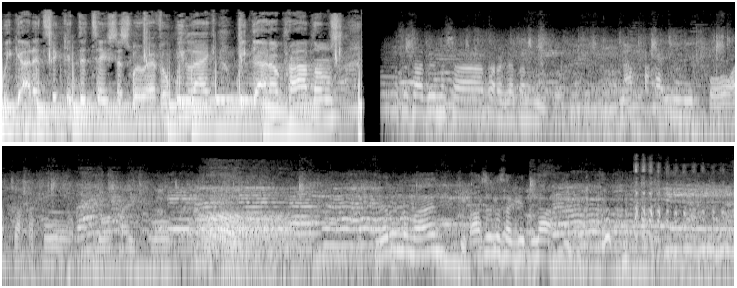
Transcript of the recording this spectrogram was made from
We got a ticket that takes us wherever we like. We got our problems. Masasabi mo sa karagatan dito? Napakainit po at saka po low tide po. Meron naman, kaso na sa gitna.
